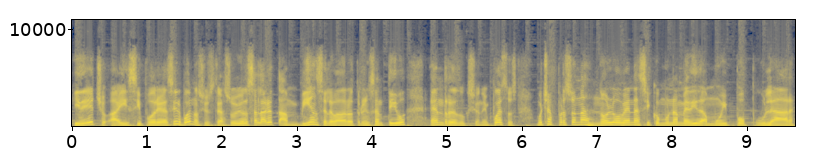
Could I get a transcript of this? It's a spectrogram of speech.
Y de hecho, ahí sí podría decir, bueno, si usted ha subido el salario, también se le va a dar otro incentivo en reducción de impuestos. Muchas personas no lo ven así como una medida muy popular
